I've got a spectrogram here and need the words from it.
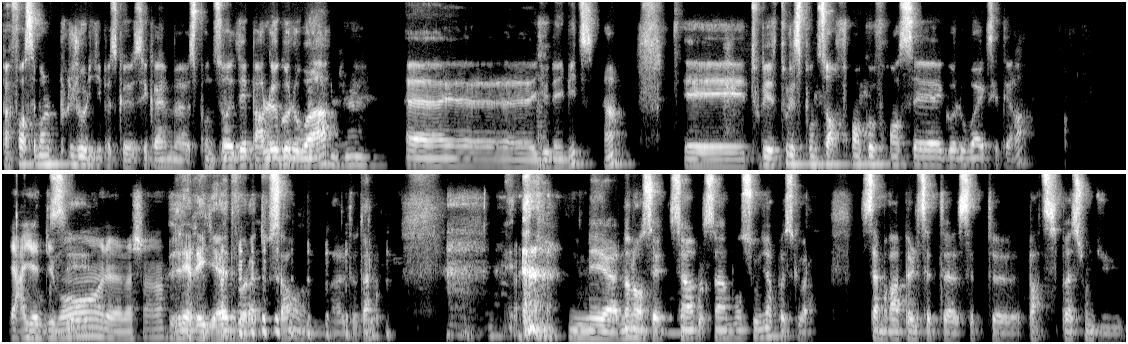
pas forcément le plus joli parce que c'est quand même sponsorisé par le Gaulois, euh, you name it, hein, et tous les, tous les sponsors franco-français, gaulois, etc. Les rillettes du Mans, le machin. Les rillettes, voilà, tout ça, on a le total. Mais euh, non, non, c'est un, un, bon souvenir parce que voilà, ça me rappelle cette, cette euh, participation du,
